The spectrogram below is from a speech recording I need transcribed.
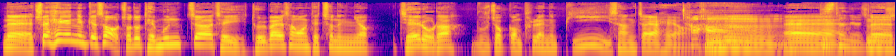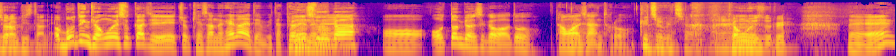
네, 최혜윤님께서 저도 대문자 J 돌발 상황 대처 능력 제로라 무조건 플랜은 B 이상 짜야 해요. 하하. 음. 네. 비슷하네요. 네. 저랑 비슷하네요. 어, 모든 경우의 수까지 좀 계산을 해놔야 됩니다. 변수가 네네네. 어, 어떤 변수가 와도 당황하지 않도록. 그쵸, 그쵸. 예. 경우의 수를. 네,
